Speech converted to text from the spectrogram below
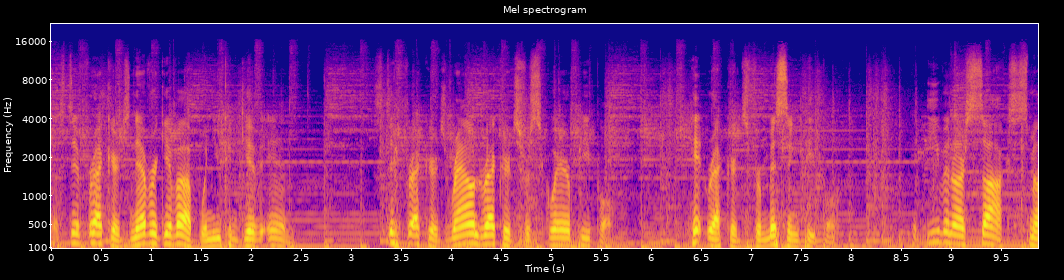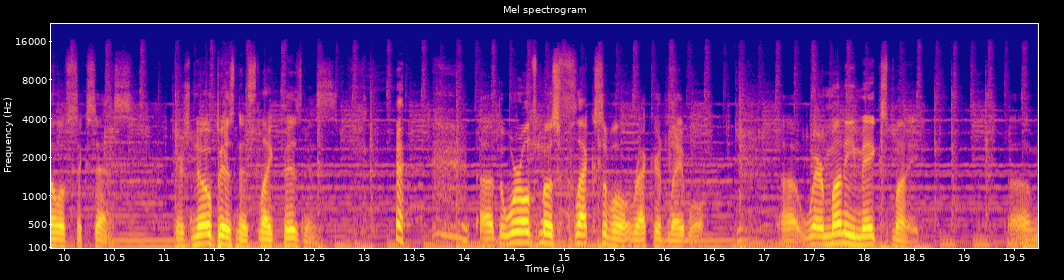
Now, stiff Records, never give up when you can give in. Stiff Records, round records for square people. Hit records for missing people. Even our socks smell of success. There's no business like business. uh, the world's most flexible record label, uh, where money makes money. Um,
